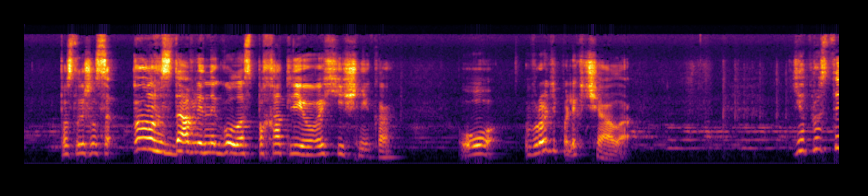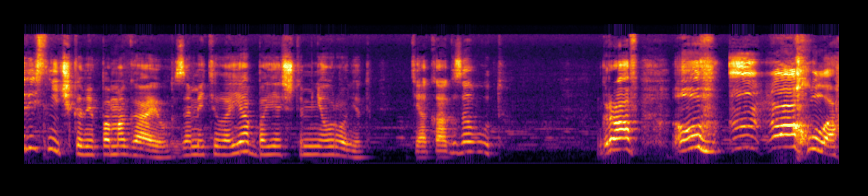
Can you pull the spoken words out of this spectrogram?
– послышался э, сдавленный голос похотливого хищника. О, вроде полегчало. «Я просто ресничками помогаю», – заметила я, боясь, что меня уронит. «Тебя как зовут?» «Граф Ахула!»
